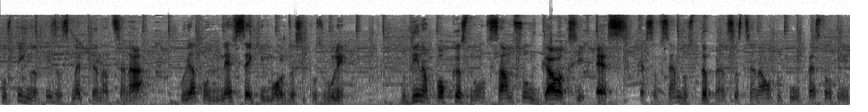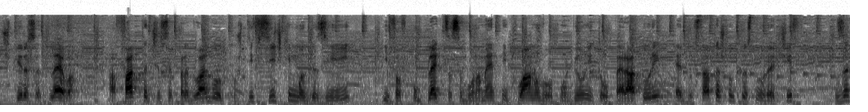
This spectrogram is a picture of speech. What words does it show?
постигнати за сметка на цена, която не всеки може да си позволи. Година по-късно Samsung Galaxy S е съвсем достъпен с цена от около 540 лева, а факта, че се предлага от почти всички магазини и в комплект с абонаментни планове от мобилните оператори е достатъчно красноречив за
